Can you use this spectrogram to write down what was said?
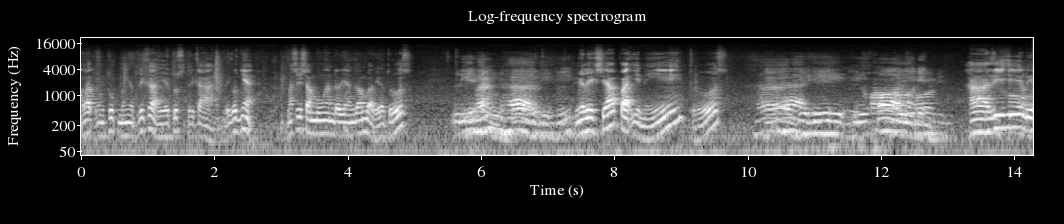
alat untuk menyetrika yaitu setrikaan. Berikutnya masih sambungan dari yang gambar ya, terus liman hadihi. Milik siapa ini? Terus hadihi liqalidin. Hadihi li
